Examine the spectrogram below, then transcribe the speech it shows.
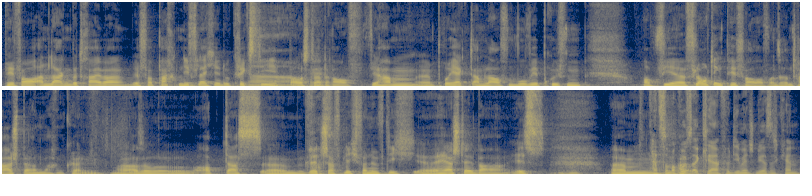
PV-Anlagenbetreiber, wir verpachten die Fläche, du kriegst ah, die, baust okay. da drauf. Wir haben ein äh, Projekt am Laufen, wo wir prüfen, ob wir Floating PV auf unseren Talsperren machen können. Also ob das ähm, wirtschaftlich vernünftig äh, herstellbar ist. Mhm. Ähm, Kannst du mal kurz erklären für die Menschen, die das nicht kennen?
